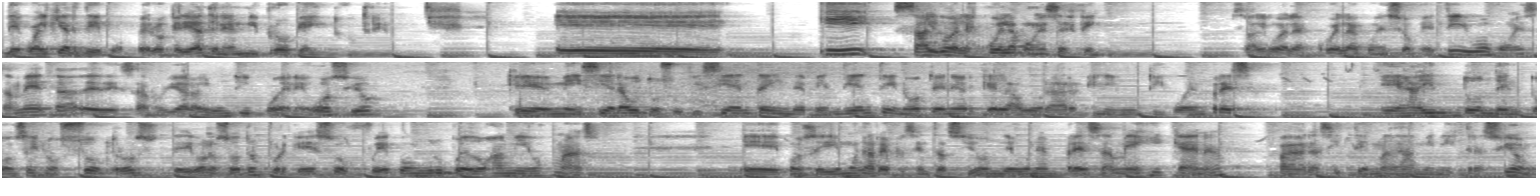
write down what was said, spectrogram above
de cualquier tipo, pero quería tener mi propia industria. Eh, y salgo de la escuela con ese fin. Salgo de la escuela con ese objetivo, con esa meta de desarrollar algún tipo de negocio que me hiciera autosuficiente, independiente y no tener que elaborar en ningún tipo de empresa es ahí donde entonces nosotros, te digo nosotros porque eso fue con un grupo de dos amigos más, eh, conseguimos la representación de una empresa mexicana para sistemas de administración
